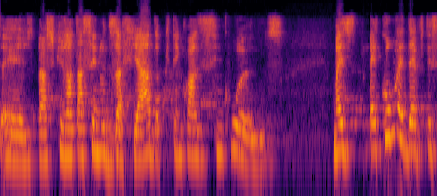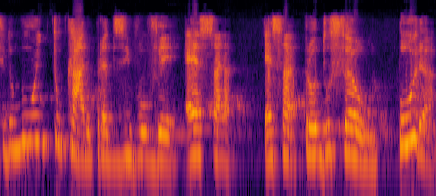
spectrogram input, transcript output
é, acho que já está sendo desafiada, porque tem quase cinco anos. Mas é como é, deve ter sido muito caro para desenvolver essa, essa produção pura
